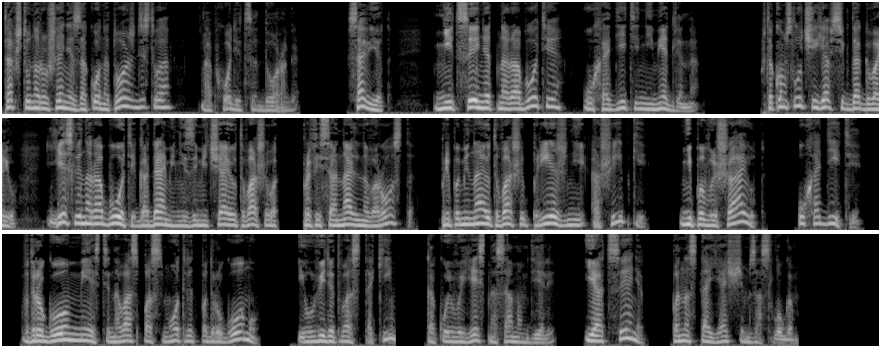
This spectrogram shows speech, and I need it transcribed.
Так что нарушение закона тождества обходится дорого. Совет. Не ценят на работе, уходите немедленно. В таком случае я всегда говорю, если на работе годами не замечают вашего профессионального роста, припоминают ваши прежние ошибки, не повышают, уходите. В другом месте на вас посмотрят по-другому и увидят вас таким, какой вы есть на самом деле, и оценят по настоящим заслугам.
